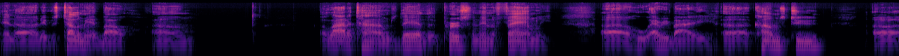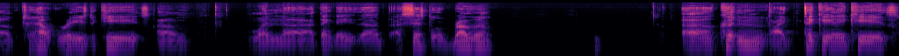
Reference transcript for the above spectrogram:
and uh, they was telling me about um, a lot of times they're the person in the family uh, who everybody uh, comes to uh, to help raise the kids. Um, when uh, I think they uh, a sister or brother uh, couldn't like take care of their kids,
